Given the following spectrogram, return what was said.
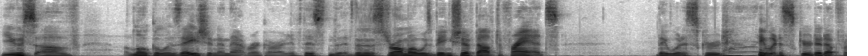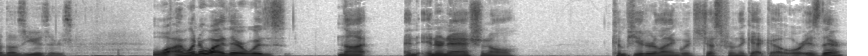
use of localization in that regard. If this if the Nostromo was being shipped off to France, they would have screwed they would have screwed it up for those users. Well, I wonder why there was not an international computer language just from the get go, or is there?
